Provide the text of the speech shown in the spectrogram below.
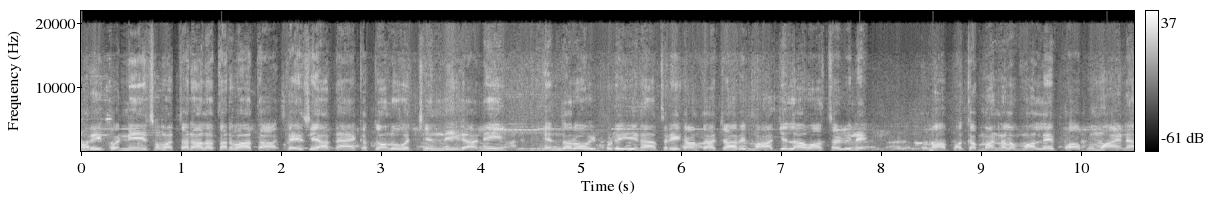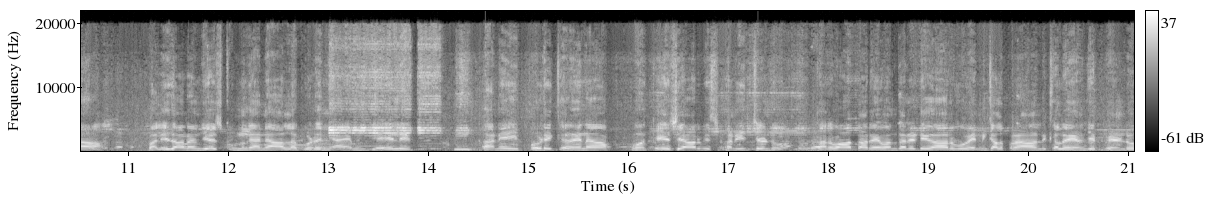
మరి కొన్ని సంవత్సరాల తర్వాత కేసీఆర్ నాయకత్వంలో వచ్చింది. కానీ ఎందరో ఇప్పుడు ఈయన శ్రీకాంతాచారి మా జిల్లా వాస్తవ్యులే. మా పక్క మండలం వాళ్ళే పాపం ఆయన బలిదానం చేసుకుంది కానీ వాళ్ళకు కూడా న్యాయం చేయలేదు. కానీ ఇప్పటికైనా కేసీఆర్ విస్మరించిండు తర్వాత రేవంత్ రెడ్డి గారు ఎన్నికల ప్రణాళికలు ఏం చెప్పిండు?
